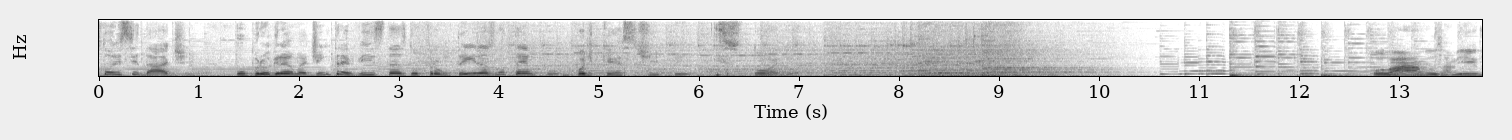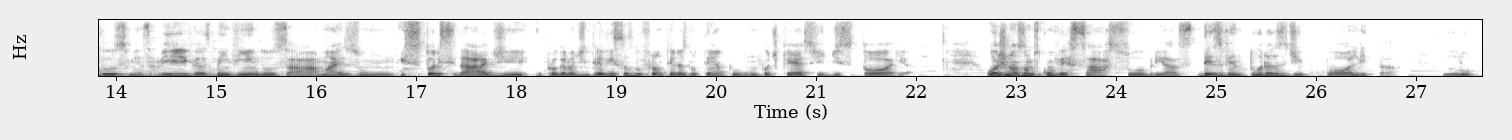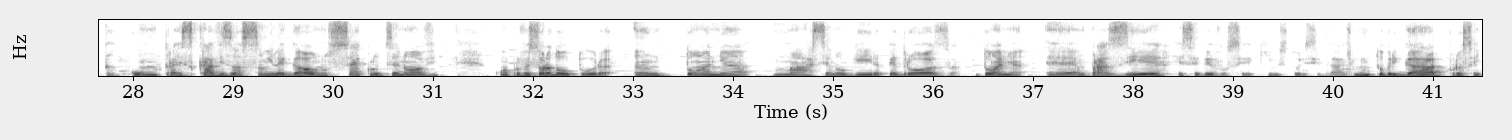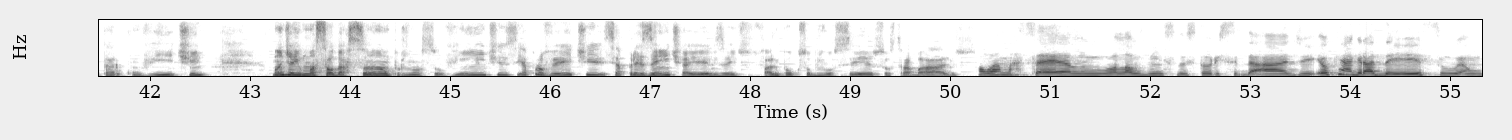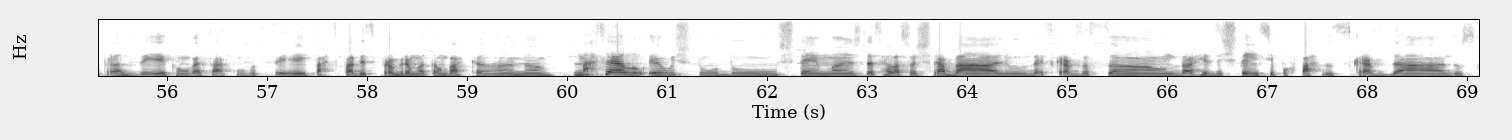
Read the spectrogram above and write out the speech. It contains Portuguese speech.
Historicidade, o programa de entrevistas do Fronteiras no Tempo. Um podcast de história. Olá, meus amigos, minhas amigas, bem-vindos a mais um Historicidade, o programa de entrevistas do Fronteiras no Tempo, um podcast de história. Hoje nós vamos conversar sobre as desventuras de Hipólita, luta contra a escravização ilegal no século XIX, com a professora doutora Antônia Márcia Nogueira Pedrosa. Antônia, é um prazer receber você aqui no Historicidade. Muito obrigado por aceitar o convite. Mande aí uma saudação para os nossos ouvintes e aproveite se apresente a eles aí, fale um pouco sobre você, os seus trabalhos. Olá, Marcelo. Olá, ouvintes do Historicidade. Eu quem agradeço, é um prazer conversar com você e participar desse programa tão bacana. Marcelo, eu estudo os temas das relações de trabalho, da escravização, da resistência por parte dos escravizados,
